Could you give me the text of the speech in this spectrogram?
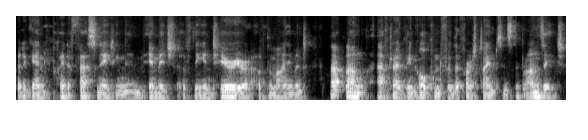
But again, quite a fascinating um, image of the interior of the monument, not long after it had been opened for the first time since the Bronze Age.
